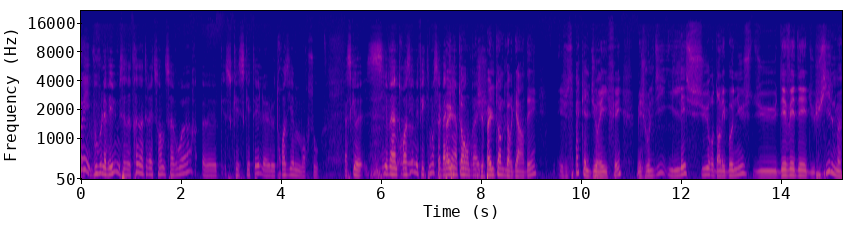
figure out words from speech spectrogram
oui. Vous, vous l'avez vu, mais ça serait très intéressant de savoir euh, ce qu'est- ce qu'était le, le troisième morceau. Parce que s'il y avait un troisième, effectivement, ça battait un peu en temps. brèche. J'ai pas eu le temps de le regarder et je sais pas quelle durée il fait, mais je vous le dis, il est sur dans les bonus du DVD du film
